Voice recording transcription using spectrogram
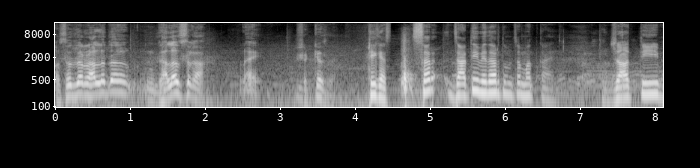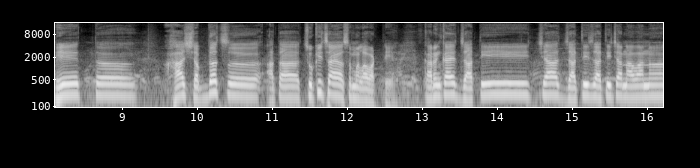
असं जर राहिलं तर झालं असतं का? नाही. शक्यच नाही. ठीक आहे. सर जातीभेदावर तुमचं मत काय? जातीभेद हा शब्दच आता चुकीचा आहे असं मला वाटते. कारण काय जातीच्या जाती जातीच्या नावानं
